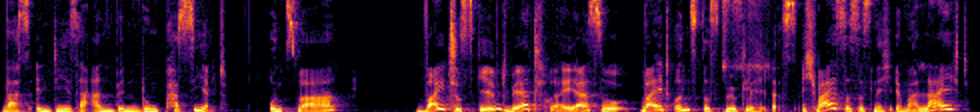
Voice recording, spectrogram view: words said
was in dieser Anbindung passiert. Und zwar weitestgehend wertfrei, ja, so weit uns das möglich ist. Ich weiß, es ist nicht immer leicht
